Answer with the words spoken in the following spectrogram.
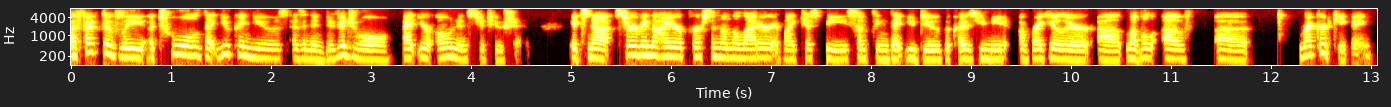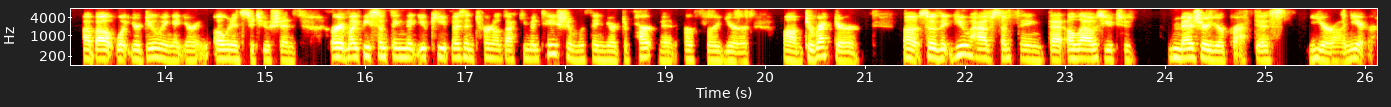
effectively a tool that you can use as an individual at your own institution. It's not serving the higher person on the ladder. It might just be something that you do because you need a regular uh, level of uh, record keeping about what you're doing at your own institution, or it might be something that you keep as internal documentation within your department or for your um, director, uh, so that you have something that allows you to measure your practice year on year.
